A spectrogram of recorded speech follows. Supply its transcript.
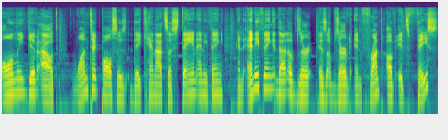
only give out one tick pulses, they cannot sustain anything, and anything that obser is observed in front of its face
